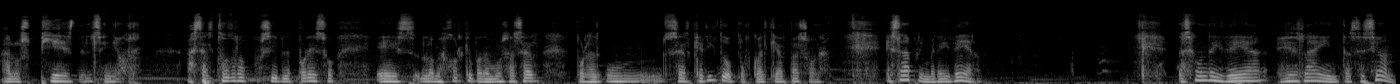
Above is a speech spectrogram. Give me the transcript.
a los pies del Señor. Hacer todo lo posible, por eso es lo mejor que podemos hacer por algún ser querido o por cualquier persona. Es la primera idea. La segunda idea es la intercesión.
